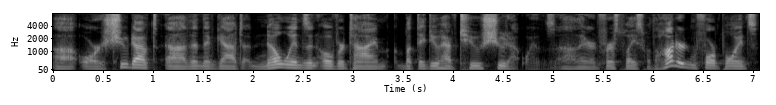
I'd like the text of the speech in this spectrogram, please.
Uh, or shootout. Uh, then they've got no wins in overtime, but they do have two shootout wins. Uh, they're in first place with 104 points.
